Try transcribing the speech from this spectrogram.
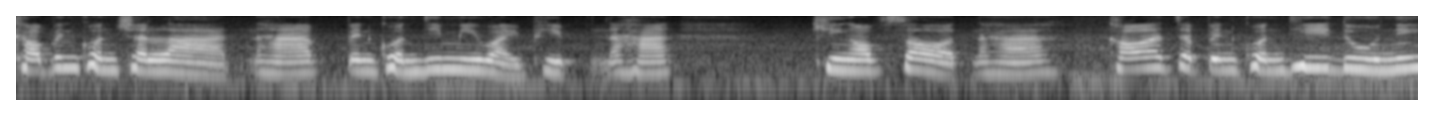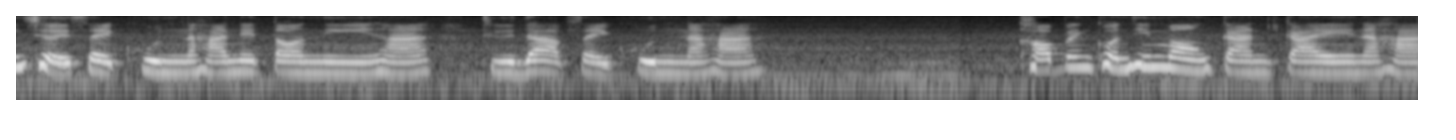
เขาเป็นคนฉลาดนะคะเป็นคนที่มีไหวพริบนะคะ King of Swords นะคะเขาอาจจะเป็นคนที่ดูนิ่งเฉยใส่คุณนะคะ ในตอนนี้นะคะถือดาบใส่คุณนะคะ เขาเป็นคนที่มองการไกลนะคะ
